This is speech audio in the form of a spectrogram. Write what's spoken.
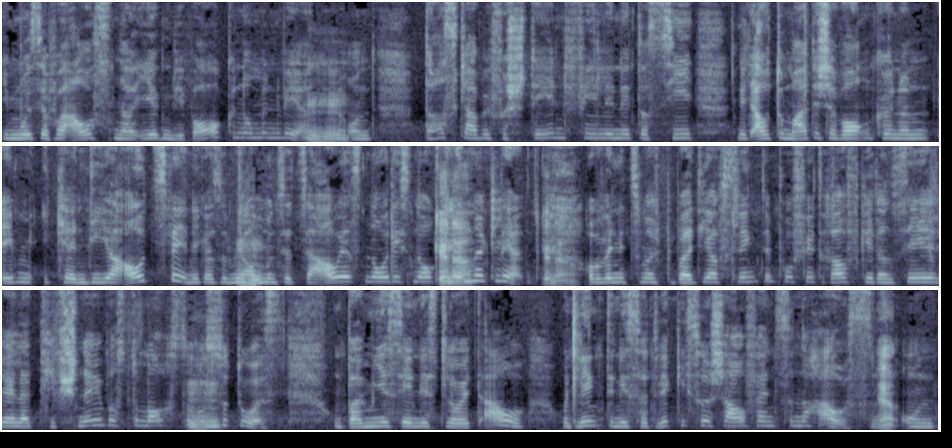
ich muss ja von außen auch irgendwie wahrgenommen werden. Mhm. Und das, glaube ich, verstehen viele nicht, dass sie nicht automatisch erwarten können, eben, ich kenne die ja auch zu wenig. Also wir mhm. haben uns jetzt auch erst neulich noch genau. kennengelernt. Genau. Aber wenn ich zum Beispiel bei dir aufs LinkedIn-Profil drauf gehe, dann sehe ich relativ schnell, was du machst und mhm. was du tust. Und bei mir sehen das die Leute auch. Und LinkedIn ist halt wirklich so ein Schaufenster nach außen. Ja. Und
